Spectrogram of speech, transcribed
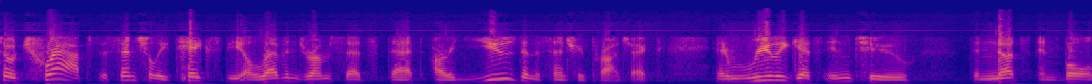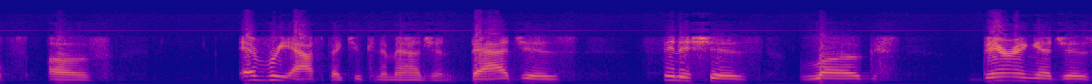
So Traps essentially takes the 11 drum sets that are used in the Century Project and really gets into the nuts and bolts of every aspect you can imagine badges, finishes, lugs, bearing edges,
